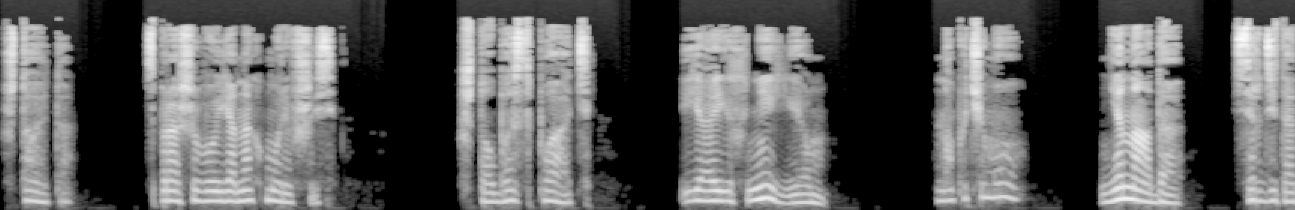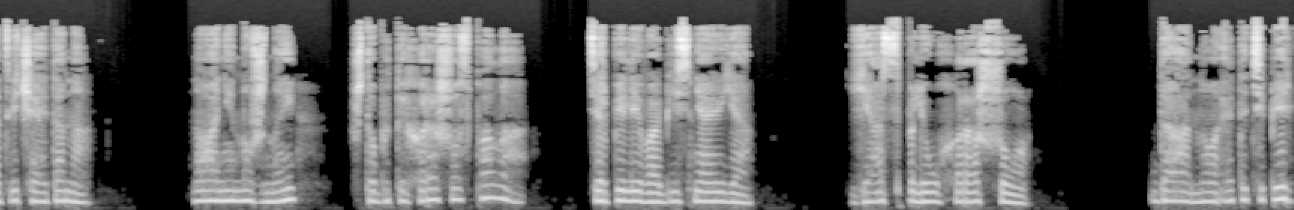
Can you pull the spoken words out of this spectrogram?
«Что это?» — спрашиваю я, нахмурившись. «Чтобы спать. Я их не ем», «Но почему?» «Не надо!» — сердито отвечает она. «Но они нужны, чтобы ты хорошо спала», — терпеливо объясняю я. «Я сплю хорошо». «Да, но это теперь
